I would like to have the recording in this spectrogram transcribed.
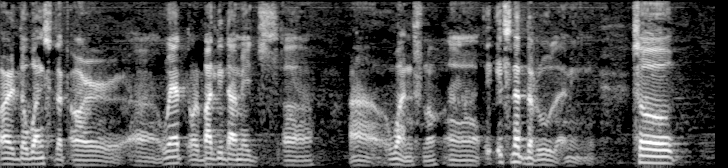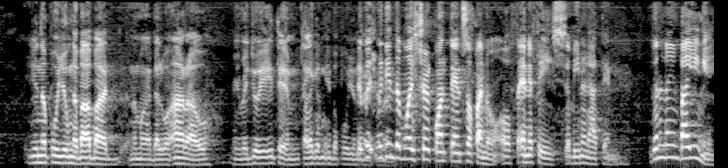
are the ones that are uh, wet or badly damaged uh, uh, ones no? Uh, it- it's not the rule I mean. So yun na po yung nababad ng mga dalawang araw. May medyo iitim. Talagang iba po yung presyo. Within the moisture contents of ano, of NFAs, sabihin na natin, doon na lang yung buying eh.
